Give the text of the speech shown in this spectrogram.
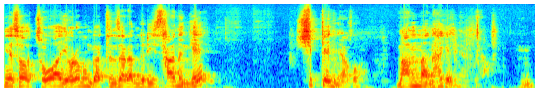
에서 저와 여러분 같은 사람들이 사는 게 쉽겠냐고, 만만하겠냐고요. 음?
